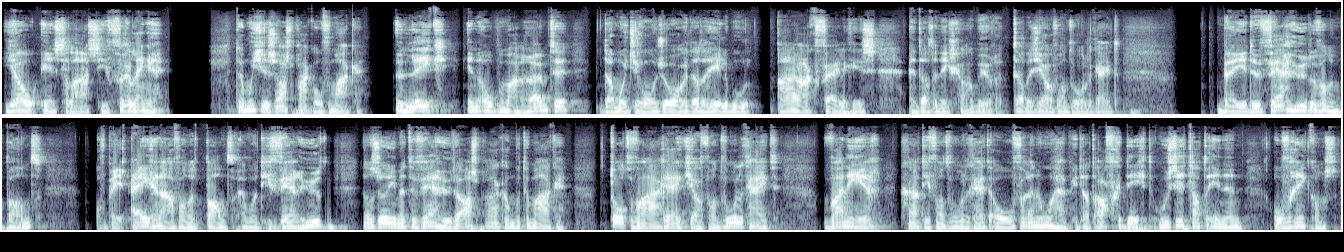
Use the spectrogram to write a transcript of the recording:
jouw installatie verlengen. Daar moet je dus afspraken over maken. Een leek in een openbare ruimte, dan moet je gewoon zorgen dat het heleboel aanraakveilig is en dat er niks kan gebeuren. Dat is jouw verantwoordelijkheid. Ben je de verhuurder van een pand, of ben je eigenaar van het pand en wordt die verhuurd, dan zul je met de verhuurder afspraken moeten maken. Tot waar reikt jouw verantwoordelijkheid? Wanneer gaat die verantwoordelijkheid over en hoe heb je dat afgedicht? Hoe zit dat in een overeenkomst?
